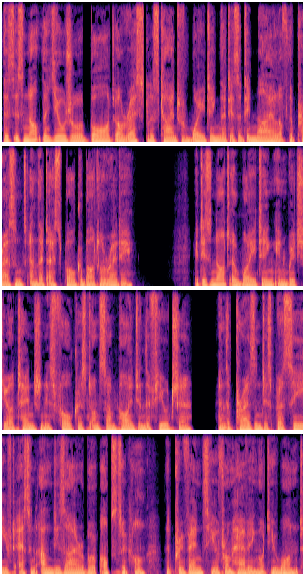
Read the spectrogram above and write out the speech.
This is not the usual bored or restless kind of waiting that is a denial of the present and that I spoke about already. It is not a waiting in which your attention is focused on some point in the future and the present is perceived as an undesirable obstacle that prevents you from having what you want.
